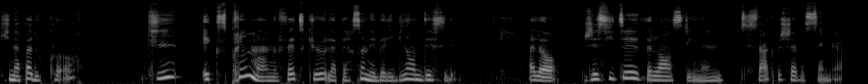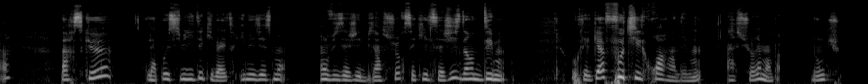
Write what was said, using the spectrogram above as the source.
qui n'a pas de corps, qui exprime le fait que la personne est bel et bien décédée. Alors, j'ai cité The Last Demon d'Isaac Senga parce que la possibilité qui va être immédiatement envisagée, bien sûr, c'est qu'il s'agisse d'un démon. Auquel cas, faut-il croire un démon? Assurément pas. Donc,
